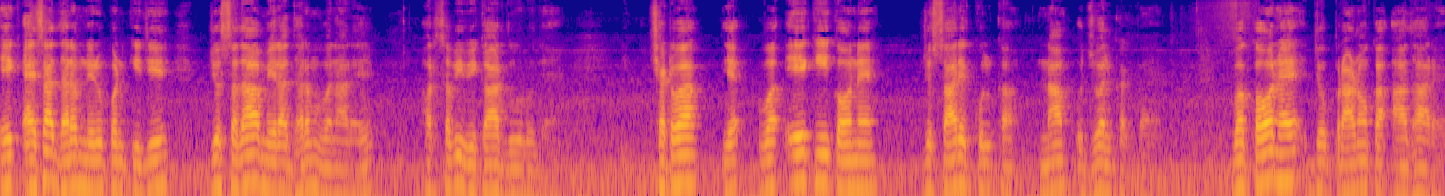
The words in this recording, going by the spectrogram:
एक ऐसा धर्म निरूपण कीजिए जो सदा मेरा धर्म बना रहे और सभी विकार दूर हो जाए। छठवा यह वह एक ही कौन है जो सारे कुल का नाम उज्जवल करता है? वह कौन है जो प्राणों का आधार है?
